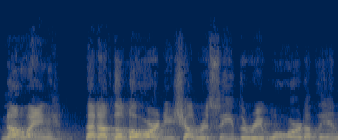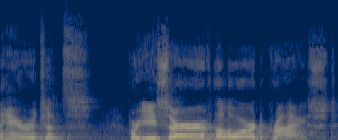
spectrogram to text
knowing that of the Lord ye shall receive the reward of the inheritance. For ye serve the Lord Christ.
